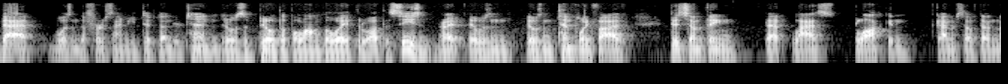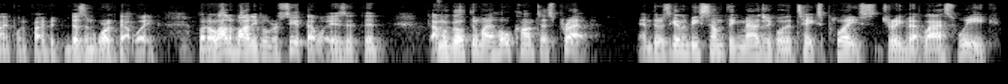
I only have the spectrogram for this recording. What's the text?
that wasn't the first time he dipped under 10. There was a build up along the way throughout the season, right? It wasn't it wasn't 10.5. Did something that last block and got himself down 9.5. It doesn't work that way. But a lot of bodybuilders see it that way. Is it that I'm gonna go through my whole contest prep, and there's gonna be something magical that takes place during that last week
